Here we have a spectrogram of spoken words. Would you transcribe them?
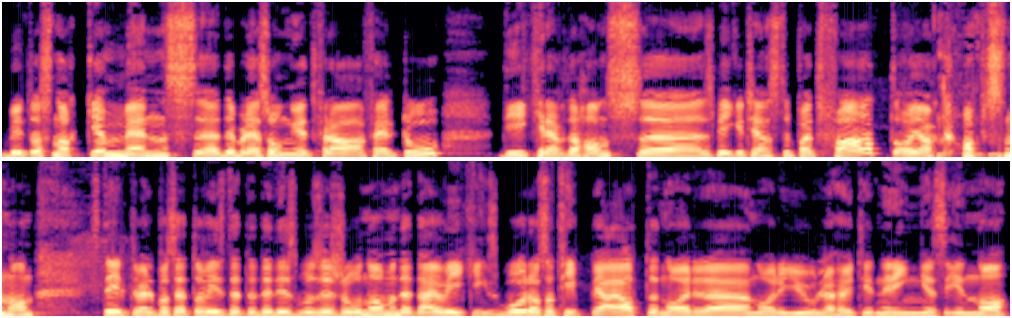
begynt å snakke mens eh, det ble sunget fra Felt O. De krevde hans spikertjeneste på et fat, og Jacobsen han stilte vel på sett og vis dette til disposisjon nå, men dette er jo vikingsbord, og så tipper jeg at når, eh, når julehøytiden ringes inn og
